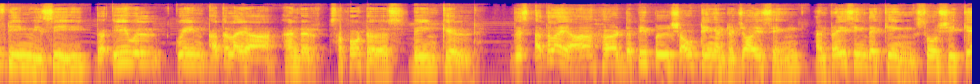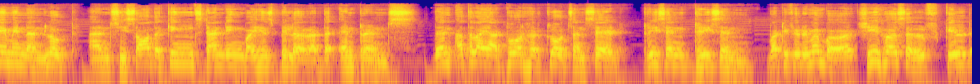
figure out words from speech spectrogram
15, we see the evil queen Athaliah and her supporters being killed. This Athaliah heard the people shouting and rejoicing and praising the king, so she came in and looked, and she saw the king standing by his pillar at the entrance. Then Athaliah tore her clothes and said, Treason, treason. But if you remember, she herself killed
